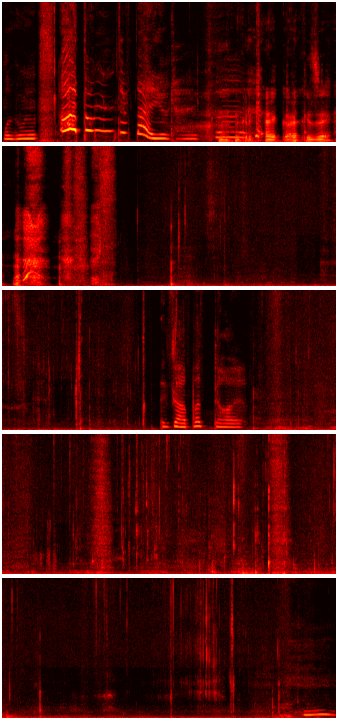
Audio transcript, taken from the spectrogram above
먹으면 아 똥냄새다 이렇게 할까? 그렇게 할 걸, 그치? 이제 아빠 잘. 음.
